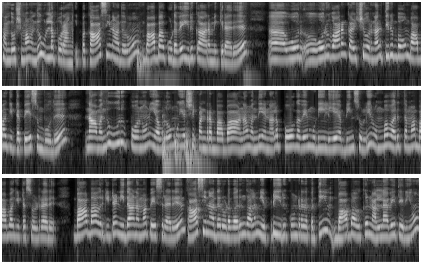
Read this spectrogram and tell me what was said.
சந்தோஷமா வந்து உள்ள போறாங்க. இப்ப காசிநாதரும் பாபா கூடவே இருக்க ஆரம்பிக்கிறாரு. ஒரு ஒரு வாரம் கழிச்சு ஒரு நாள் திரும்பவும் பாபா கிட்ட பேசும்போது நான் வந்து ஊருக்கு போகணும்னு எவ்வளோ முயற்சி பண்ணுறேன் பாபா ஆனால் வந்து என்னால் போகவே முடியலையே அப்படின்னு சொல்லி ரொம்ப வருத்தமாக பாபா கிட்ட சொல்கிறாரு பாபா அவர்கிட்ட நிதானமாக பேசுகிறாரு காசிநாதரோட வருங்காலம் எப்படி இருக்குன்றத பற்றி பாபாவுக்கு நல்லாவே தெரியும்.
